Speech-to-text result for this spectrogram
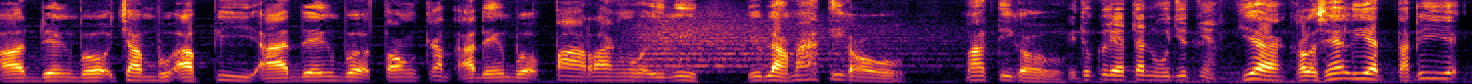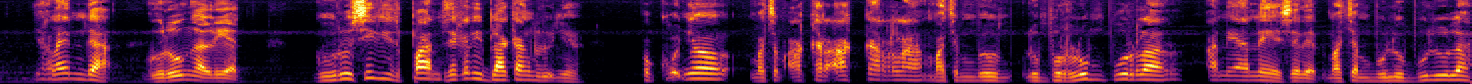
ada yang bawa cambu api ada yang bawa tongkat ada yang bawa parang bawa ini. Dia bilang mati kau mati kau Itu kelihatan wujudnya. ya kalau saya lihat tapi yang lain enggak Guru nggak lihat. Guru sih di depan, saya kan di belakang duduknya. Pokoknya macam akar-akar lah, macam lumpur-lumpur lah, aneh-aneh saya lihat, macam bulu-bulu lah.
